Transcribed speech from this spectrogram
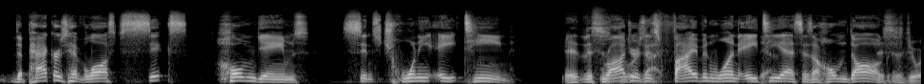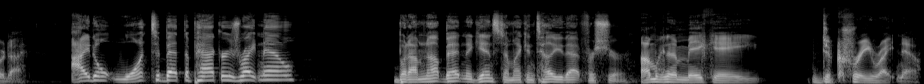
the Packers have lost six home games since 2018. It- this is Rodgers is five and one ATS as a home dog. This is do or die. I don't want to bet the Packers right now, but I'm not betting against them. I can tell you that for sure. I'm going to make a decree right now.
